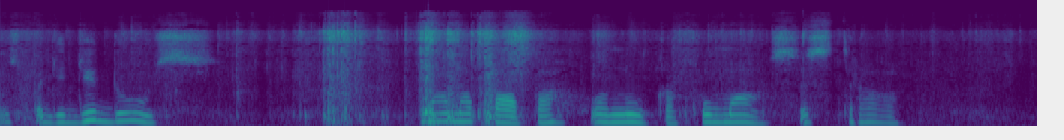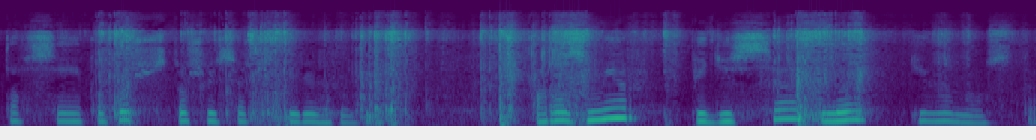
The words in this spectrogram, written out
господі, дідусь, мама, папа, онука, кума, сестра. Та все, яке хочеш 164 гривні. А розмір 50 на 90.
